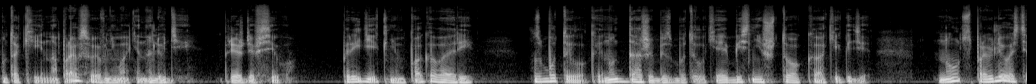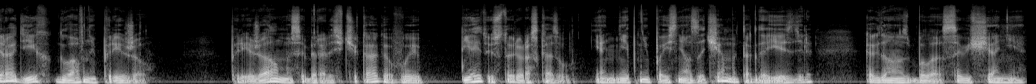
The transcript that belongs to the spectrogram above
ну такие, направь свое внимание на людей прежде всего. Приди к ним, поговори. С бутылкой, ну даже без бутылки. Объясни, что, как и где. Ну, справедливости ради, их главный приезжал. Приезжал, мы собирались в Чикаго. Вы... Я эту историю рассказывал. Я не, не пояснял, зачем мы тогда ездили. Когда у нас было совещание.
